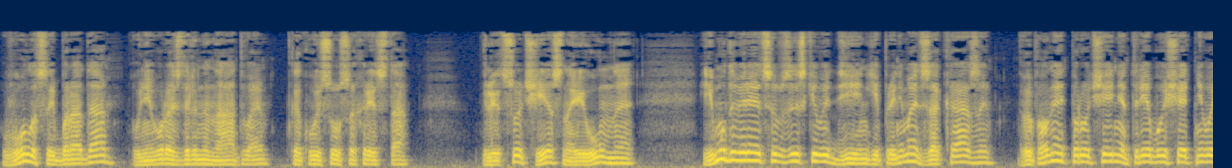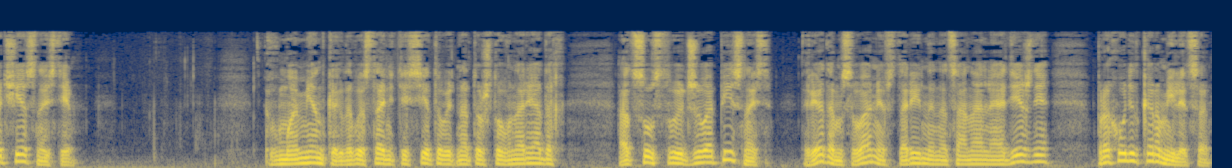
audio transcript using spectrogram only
Волосы и борода у него разделены надвое, как у Иисуса Христа. Лицо честное и умное — Ему доверяется взыскивать деньги, принимать заказы, выполнять поручения, требующие от него честности. В момент, когда вы станете сетовать на то, что в нарядах отсутствует живописность, рядом с вами в старинной национальной одежде проходит кормилица.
